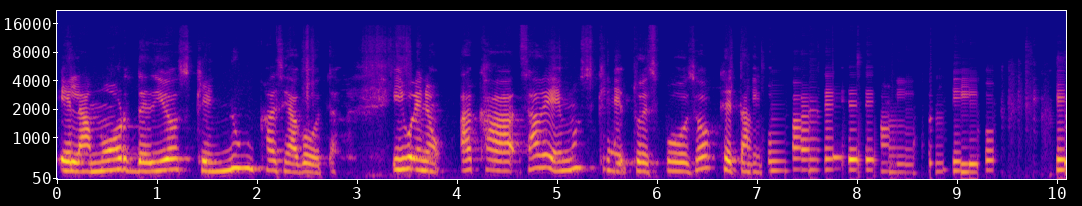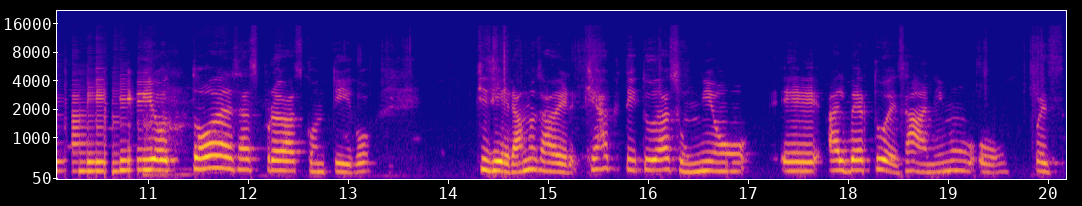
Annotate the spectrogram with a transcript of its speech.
el amor de Dios que nunca se agota. Y bueno, acá sabemos que tu esposo, que también comparte ese camino contigo, que también vivió todas esas pruebas contigo, quisiéramos saber qué actitud asumió eh, al ver tu desánimo o, pues,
